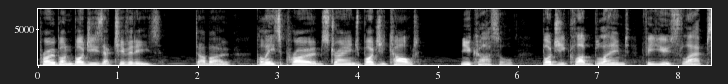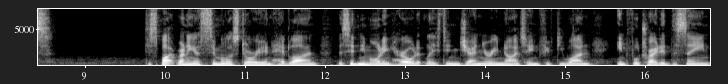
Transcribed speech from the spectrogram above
probe on Bodgy's activities. Dubbo, police probe strange Bodgy cult. Newcastle, Bodgy club blamed for use lapse. Despite running a similar story and headline, the Sydney Morning Herald, at least in January 1951, infiltrated the scene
